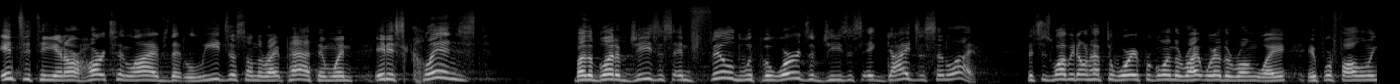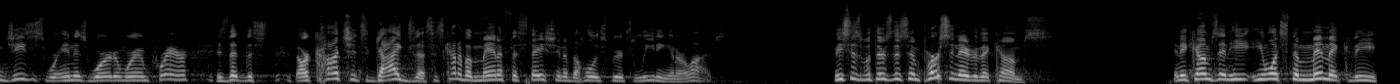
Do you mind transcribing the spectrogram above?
entity in our hearts and lives that leads us on the right path. And when it is cleansed by the blood of Jesus and filled with the words of Jesus, it guides us in life. This is why we don't have to worry if we're going the right way or the wrong way. If we're following Jesus, we're in His Word and we're in prayer, is that this, our conscience guides us. It's kind of a manifestation of the Holy Spirit's leading in our lives. He says, but there's this impersonator that comes. And he comes and he, he wants to mimic the,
